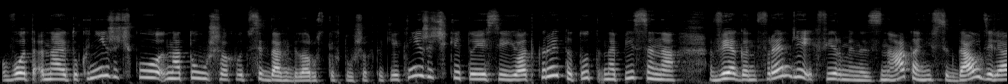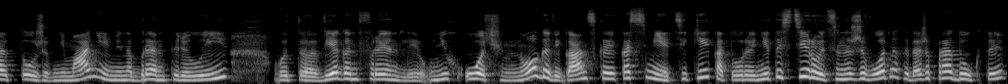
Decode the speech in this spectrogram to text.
вот на эту книжечку на тушах, вот всегда на белорусских тушах такие книжечки, то если ее открыть, то тут написано vegan friendly, их фирменный знак, они всегда уделяют тоже внимание, именно бренд Терелуи, вот э, vegan friendly, у них очень много веганской косметики, которая не тестируется на животных и даже продукты,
